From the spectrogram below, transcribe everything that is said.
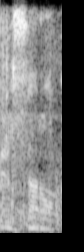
Потеряли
